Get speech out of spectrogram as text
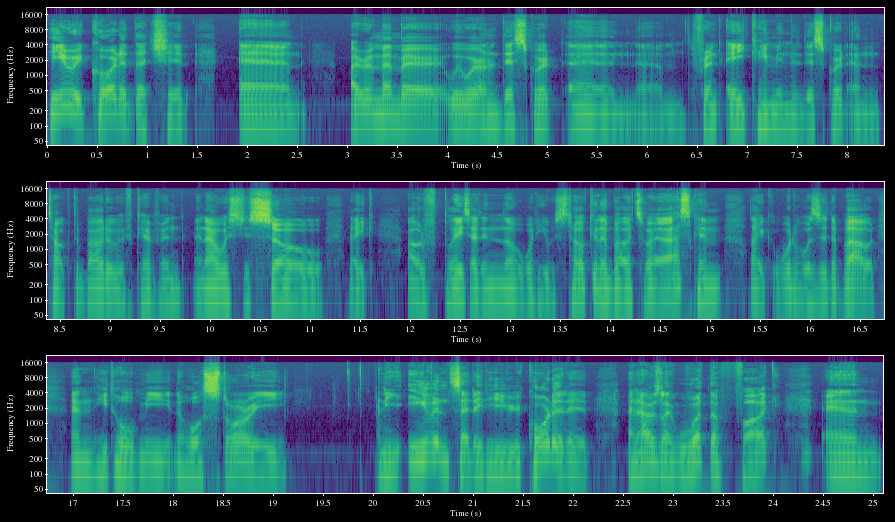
he recorded that shit. And I remember we were on Discord and um, friend A came in the Discord and talked about it with Kevin. And I was just so like out of place. I didn't know what he was talking about, so I asked him like what was it about? And he told me the whole story. And he even said that he recorded it. And I was like what the fuck? And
